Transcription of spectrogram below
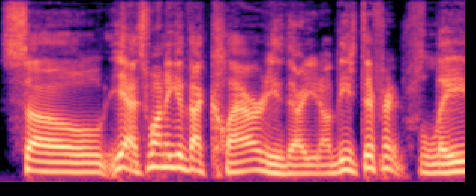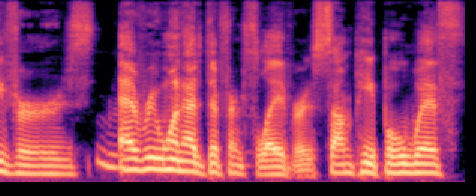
So yeah, I just want to give that clarity there. You know, these different flavors, mm-hmm. everyone has different flavors. Some people with,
